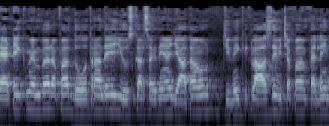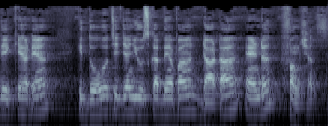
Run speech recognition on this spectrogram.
ਸਟੈਟਿਕ ਮੈਂਬਰ ਆਪਾਂ ਦੋ ਤਰ੍ਹਾਂ ਦੇ ਯੂਜ਼ ਕਰ ਸਕਦੇ ਹਾਂ, ਜਾਂ ਤਾਂ ਉਹ ਜਿਵੇਂ ਕਿ ਕਲਾਸ ਦੇ ਵਿੱਚ ਆਪਾਂ ਪਹਿਲਾਂ ਹੀ ਦੇਖ ਕੇ ਹਟਿਆ ਕਿ ਦੋ ਚੀਜ਼ਾਂ ਯੂਜ਼ ਕਰਦੇ ਆਪਾਂ data and functions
